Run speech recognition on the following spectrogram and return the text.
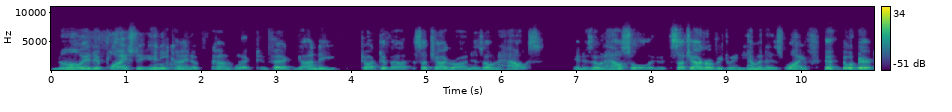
No, it applies to any kind of conflict. In fact, Gandhi talked about satyagraha in his own house, in his own household, satyagraha between him and his wife, where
